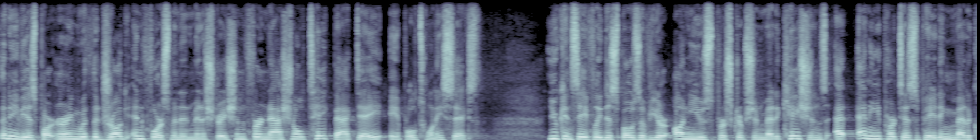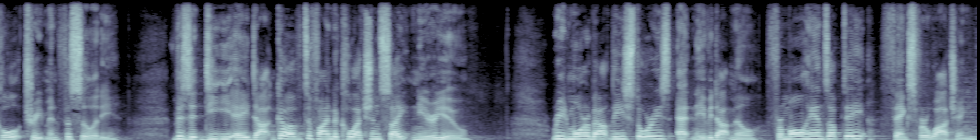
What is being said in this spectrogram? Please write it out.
The Navy is partnering with the Drug Enforcement Administration for National Take Back Day, April 26th. You can safely dispose of your unused prescription medications at any participating medical treatment facility. Visit DEA.gov to find a collection site near you. Read more about these stories at Navy.mil. From All Hands Update, thanks for watching.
